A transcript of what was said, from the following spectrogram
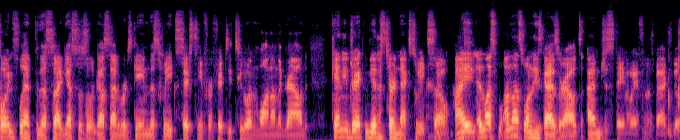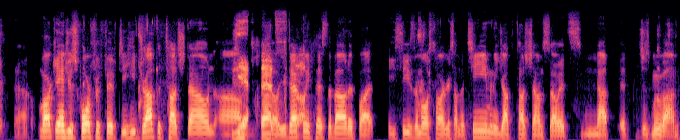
coin flip. This, I guess, was the Gus Edwards game this week. 16 for 52 and one on the ground. Kenyan Drake will get his turn next week. So I, unless unless one of these guys are out, I'm just staying away from this backfield. Uh, Mark Andrews four for 50. He dropped a touchdown. Um, Yeah, so you're definitely tough. pissed about it, but he sees the most targets on the team and he dropped a touchdown. So it's not. It just move on.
